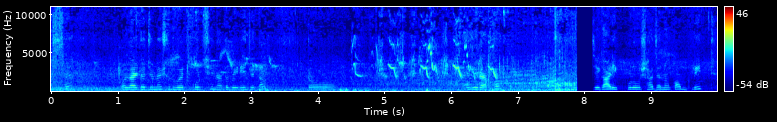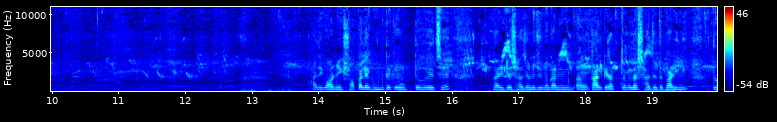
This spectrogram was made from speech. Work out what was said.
আসছে। ওই গাড়িটার জন্য শুধু ওয়েট করছি, না তো বেরিয়ে যেতাম। তো, এই যে দেখো, যে গাড়ি পুরো সাজানো কমপ্লিট আজকে অনেক সকালে ঘুম থেকে উঠতে হয়েছে। গাড়িটা সাজানোর জন্য কারণ কালকে রাত্রেবেলা সাজাতে পারিনি। তো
